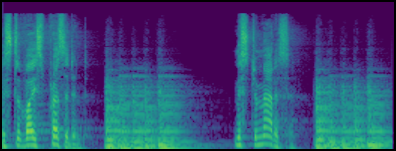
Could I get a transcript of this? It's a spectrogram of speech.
Mr. Vice President, Mr. Madison,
